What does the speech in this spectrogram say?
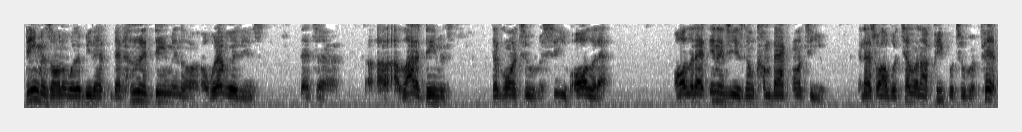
demons on them, whether it be that, that hood demon or, or whatever it is, that uh, a, a lot of demons, they're going to receive all of that. All of that energy is going to come back onto you. And that's why we're telling our people to repent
